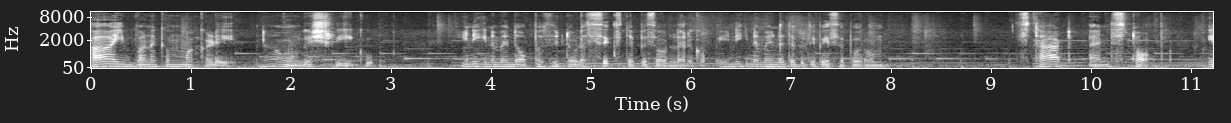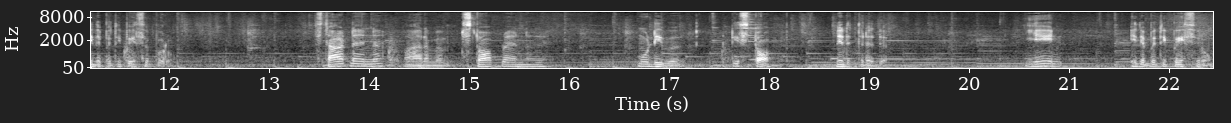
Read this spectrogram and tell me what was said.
ஹாய் வணக்கம் மக்களே. நான் உங்கள் ஸ்ரீகு. இன்றைக்கி நம்ம இந்த ஆப்போசிட்டோட சிக்ஸ்த் எபிசோடில் இருக்கோம். இன்றைக்கி நம்ம என்னத்தை பற்றி பேச போகிறோம் ஸ்டார்ட் அண்ட் ஸ்டாப் இதை பற்றி பேச போகிறோம் ஸ்டார்ட்னா என்ன? ஆரம்பம். ஸ்டாப்னா என்ன? முடிவு. ஸ்டாப் நிறுத்துறது. ஏன் இதை பற்றி பேசுகிறோம்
